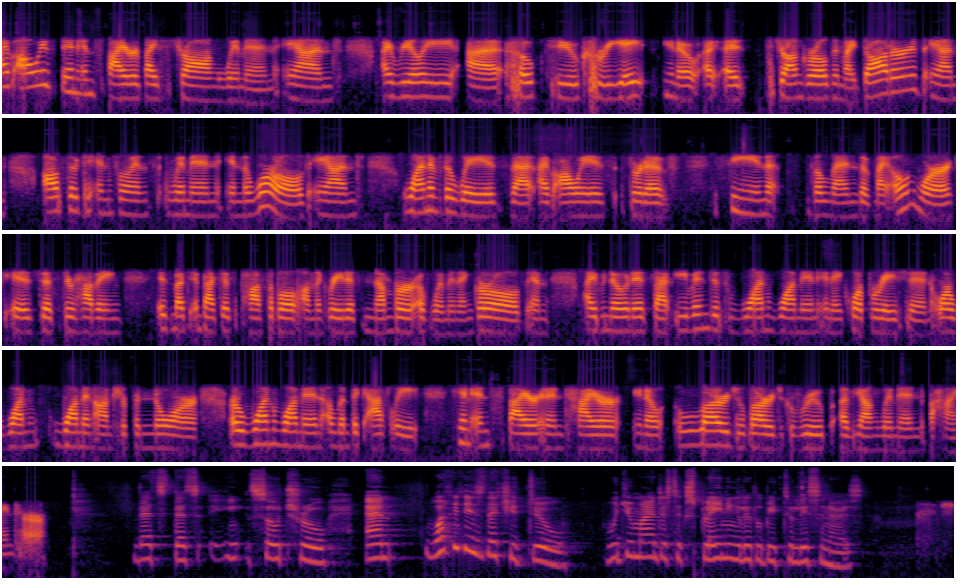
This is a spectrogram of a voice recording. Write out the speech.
I've always been inspired by strong women and i really uh, hope to create you know a, a strong girls in my daughters and also to influence women in the world. And one of the ways that i've always sort of seen the lens of my own work is just through having as much impact as possible on the greatest number of women and girls. And I've noticed that even just one woman in a corporation or one woman entrepreneur or one woman Olympic athlete can inspire an entire, you know, large, large group of young women behind her. That's that's so true. And what it is that you do? Would you mind just explaining a little bit to listeners?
